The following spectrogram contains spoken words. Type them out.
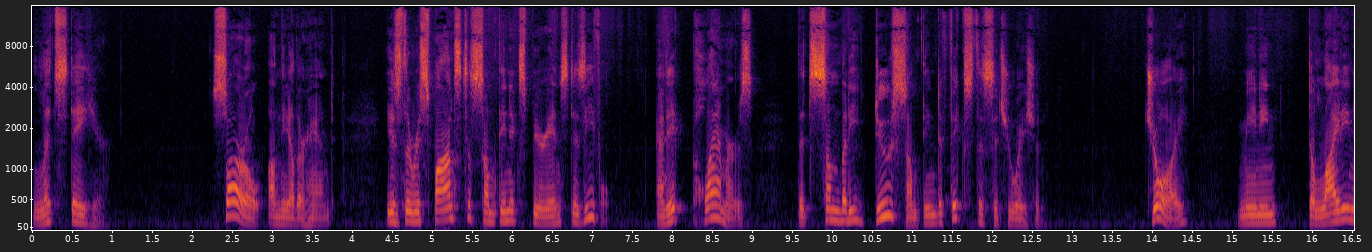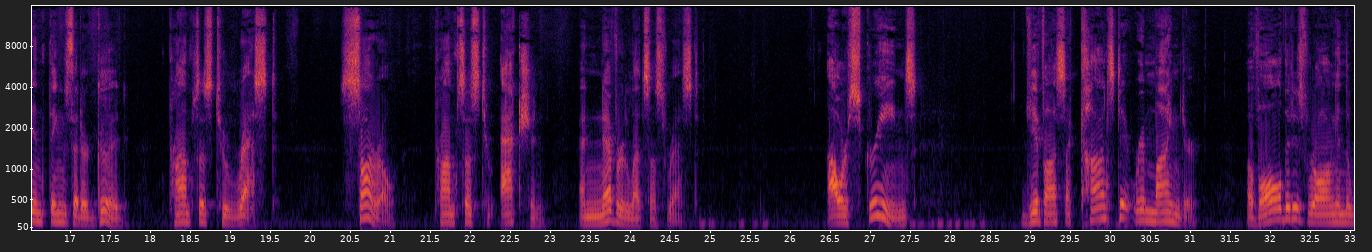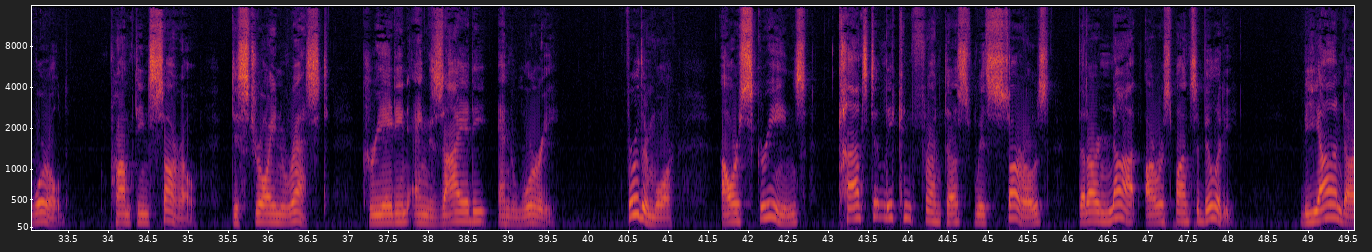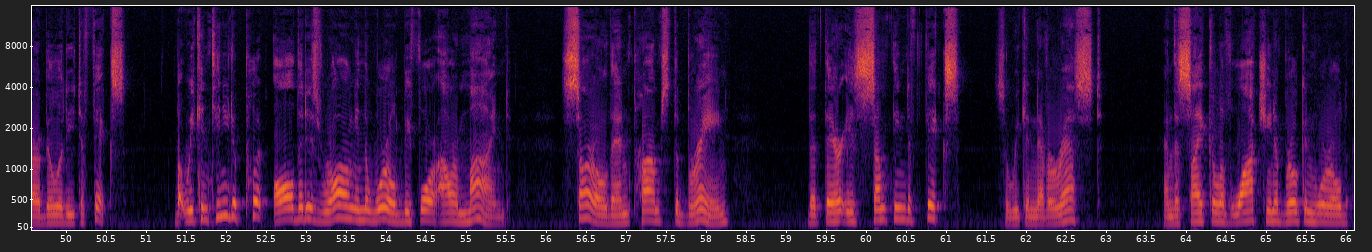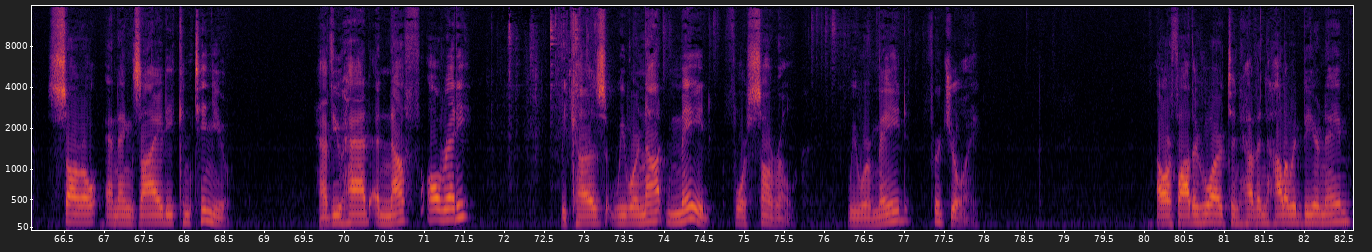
Let's stay here. Sorrow, on the other hand, is the response to something experienced as evil, and it clamors that somebody do something to fix the situation. Joy, meaning delighting in things that are good, prompts us to rest. Sorrow prompts us to action and never lets us rest. Our screens give us a constant reminder of all that is wrong in the world, prompting sorrow, destroying rest, creating anxiety and worry. Furthermore, our screens constantly confront us with sorrows that are not our responsibility, beyond our ability to fix. But we continue to put all that is wrong in the world before our mind. Sorrow then prompts the brain that there is something to fix so we can never rest. And the cycle of watching a broken world, sorrow, and anxiety continue. Have you had enough already? Because we were not made for sorrow, we were made for joy. Our Father who art in heaven, hallowed be your name.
